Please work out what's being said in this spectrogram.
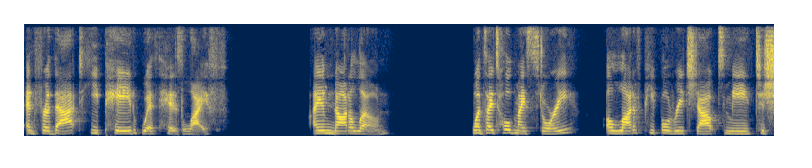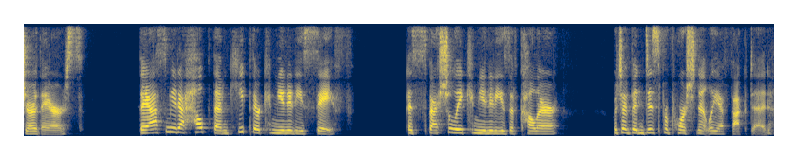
and for that, he paid with his life. I am not alone. Once I told my story, a lot of people reached out to me to share theirs. They asked me to help them keep their communities safe, especially communities of color, which have been disproportionately affected.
